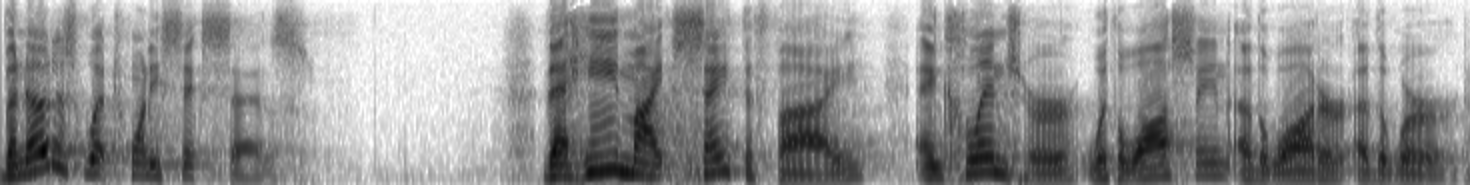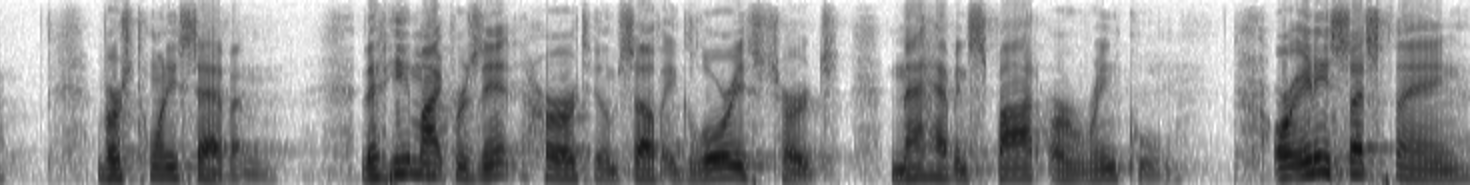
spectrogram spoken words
But notice what 26 says that he might sanctify and cleanse her with the washing of the water of the word. Verse 27 that he might present her to himself a glorious church, not having spot or wrinkle, or any such thing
